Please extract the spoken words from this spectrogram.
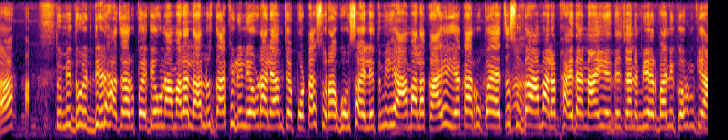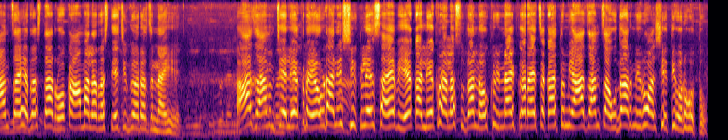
हा तुम्ही दीड दीड हजार रुपये देऊन आम्हाला लालूच दाखवले एवढाले आमच्या पोटात सुरा घोसायले. तुम्ही हे आम्हाला काही एका रुपयाचा सुद्धा आम्हाला फायदा नाही आहे. त्याच्यानं मेहरबानी करून की आमचा हे रस्ता रोका आम्हाला रस्त्याची गरज नाही आहे. आज आमचे लेकरं एवढाले शिकले साहेब एका लेकराला सुद्धा नोकरी नाही करायचं काय? तुम्ही आज आमचा उदारनिर्वाह शेतीवर होतो.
